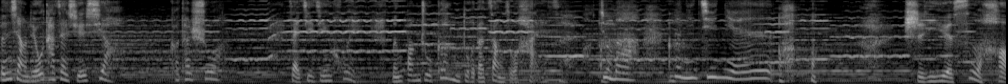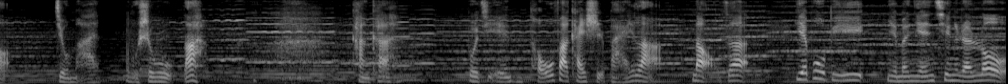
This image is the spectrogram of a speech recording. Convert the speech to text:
本想留他在学校，可他说，在基金会能帮助更多的藏族孩子。舅妈，那您今年……十一月四号就满五十五了。看看，不仅头发开始白了，脑子也不比你们年轻人喽。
